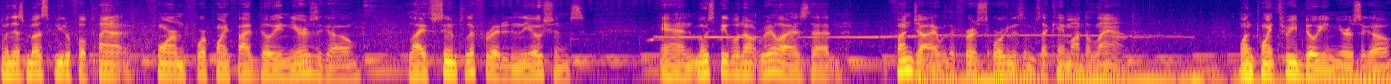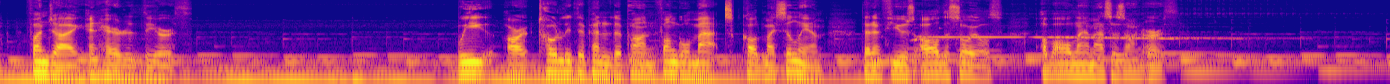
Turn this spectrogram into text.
When this most beautiful planet formed 4.5 billion years ago, life soon proliferated in the oceans. And most people don't realize that fungi were the first organisms that came onto land. 1.3 billion years ago, fungi inherited the earth. We are totally dependent upon fungal mats called mycelium that infuse all the soils of all landmasses on Earth.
